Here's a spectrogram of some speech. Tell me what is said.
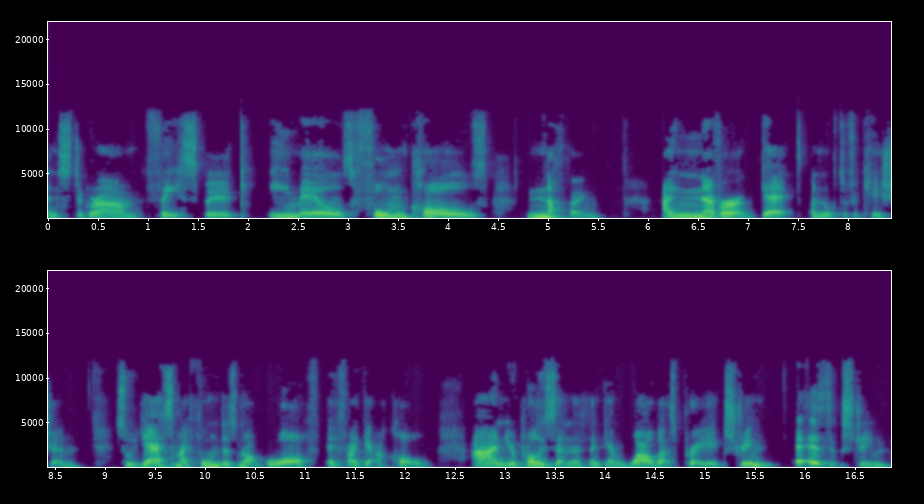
Instagram, Facebook, emails, phone calls, nothing. I never get a notification. So, yes, my phone does not go off if I get a call. And you're probably sitting there thinking, wow, that's pretty extreme. It is extreme.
